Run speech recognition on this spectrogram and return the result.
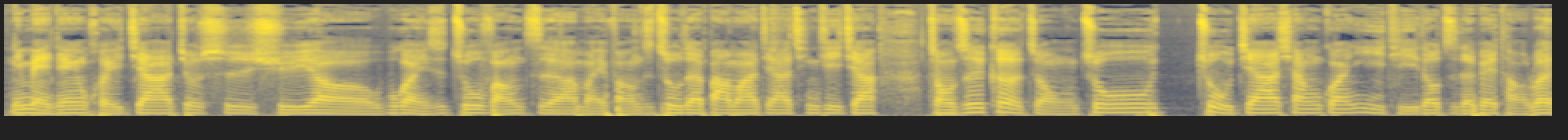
你每天回家就是需要，不管你是租房子啊、买房子、住在爸妈家、亲戚家，总之各种租。住家相关议题都值得被讨论，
